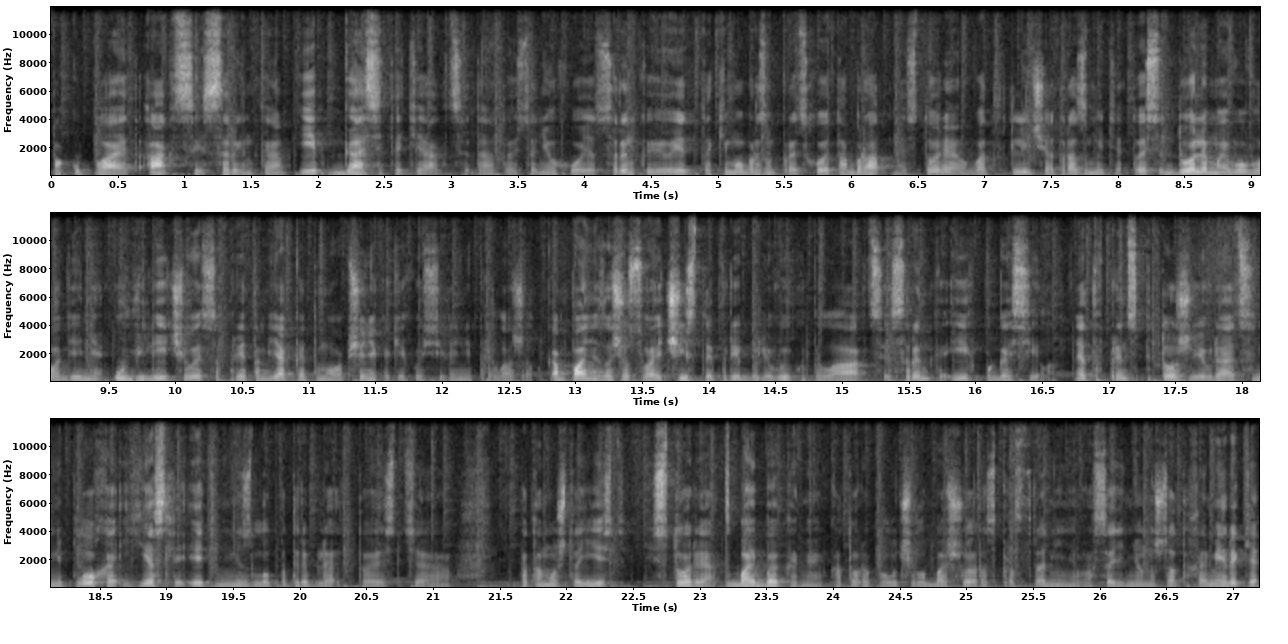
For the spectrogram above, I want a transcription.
покупает акции с рынка и гасит эти акции, да, то есть они уходят с рынка и таким образом происходит обратная история в отличие от размытия, то есть доля моего владения увеличивается, при этом я к этому вообще никаких усилий не приложил. Компания за счет своей чистой прибыли выкупила акции с рынка и их погасила. Это в принципе тоже является неплохо, если этим не злоупотреблять, то есть э, потому что есть история с байбеками, которая получила большое распространение в Соединенных Штатах Америки,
